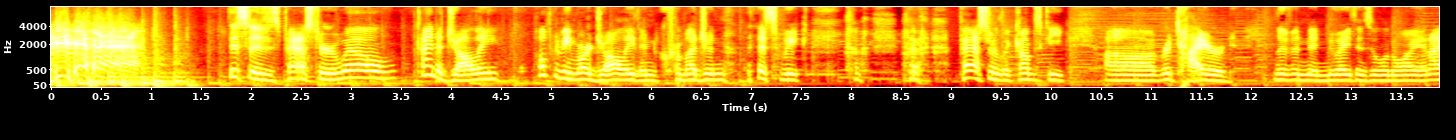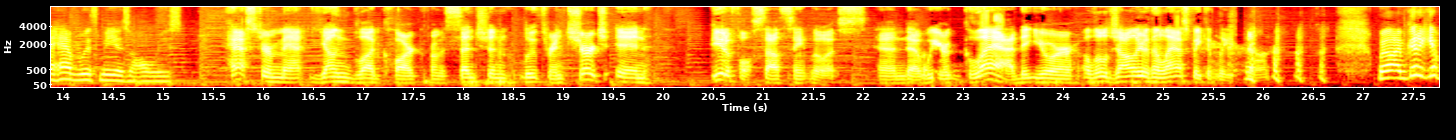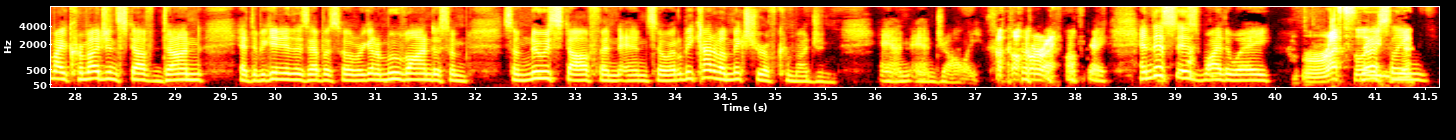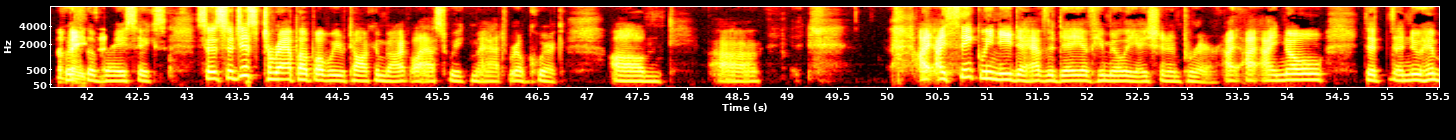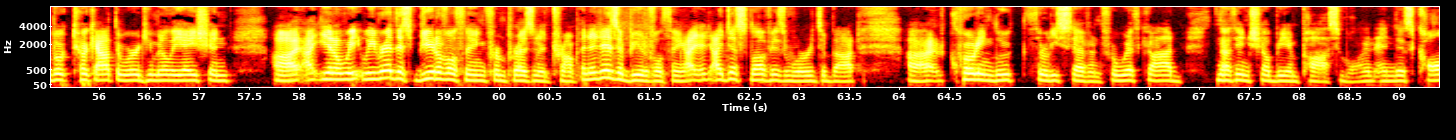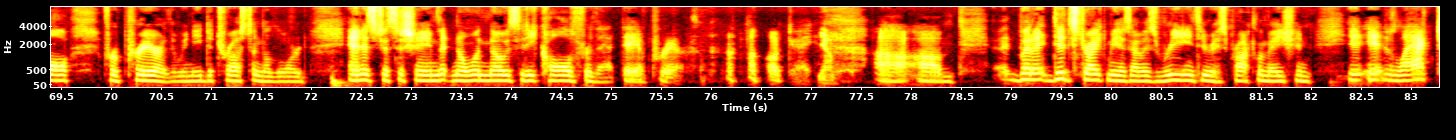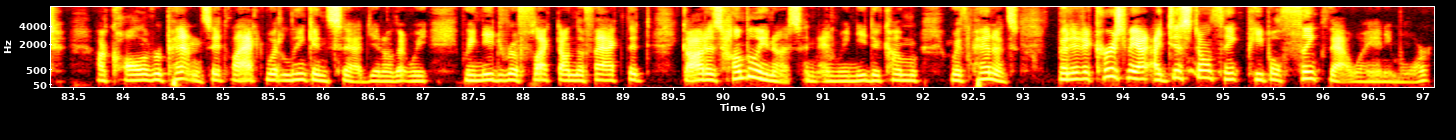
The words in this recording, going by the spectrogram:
Yeah! This is Pastor, well, kind of jolly. Hope to be more jolly than curmudgeon this week. Pastor Lekumsky uh, retired, living in New Athens, Illinois, and I have with me, as always, Pastor Matt Youngblood Clark from Ascension Lutheran Church in beautiful South St. Louis. And uh, we are glad that you're a little jollier than last week, at least, John. Well, I'm going to get my curmudgeon stuff done at the beginning of this episode. We're going to move on to some some new stuff, and and so it'll be kind of a mixture of curmudgeon and and jolly. All right. okay, and this is, by the way, Wrestling, wrestling with with, the the, basics. So, so just to wrap up what we were talking about last week, Matt, real quick. Um, uh, I, I think we need to have the day of humiliation and prayer. I, I, I know that the new hymn book took out the word humiliation. Uh, I, you know, we, we read this beautiful thing from President Trump, and it is a beautiful thing. I, I just love his words about uh, quoting Luke 37 For with God, nothing shall be impossible. And, and this call for prayer that we need to trust in the Lord. And it's just a shame that no one knows that he called for that day of prayer. okay. Yeah. Uh, um, but it did strike me as I was reading through his proclamation, it, it lacked a call of repentance. It lacked what Lincoln said, you know, that we we need to reflect on the fact that God is humbling us and, and we need to come with penance. But it occurs to me, I, I just don't think people think that way anymore.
